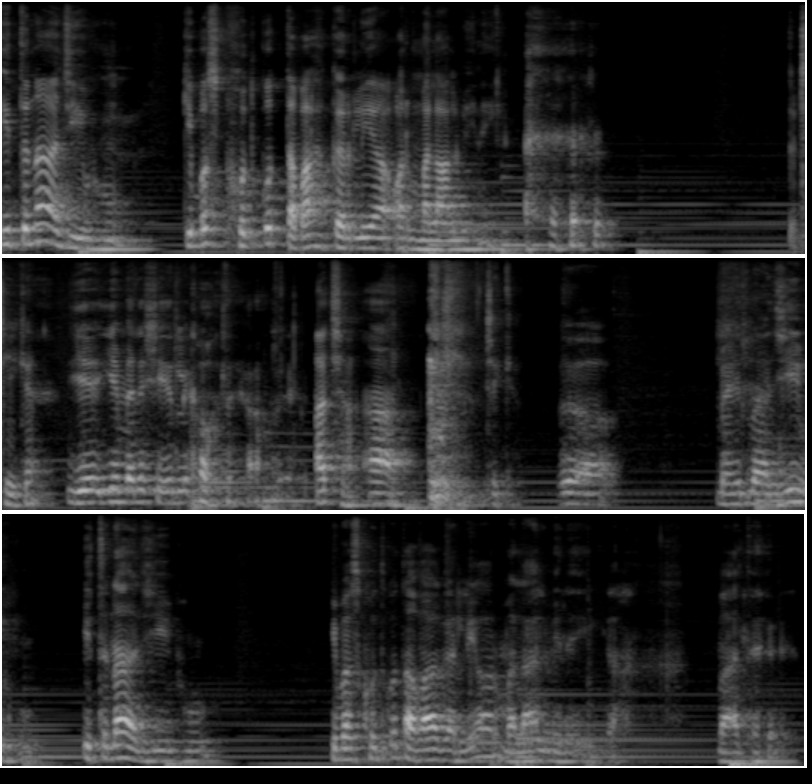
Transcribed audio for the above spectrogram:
इतना अजीब हूँ कि बस खुद को तबाह कर लिया और मलाल भी नहीं। तो ठीक है। ये ये मैंने शेर लिखा होता है अच्छा। हाँ। ठीक है। मैं इतना अजीब हूँ इतना अजीब हूँ कि बस खुद को तबाह कर लिया और मलाल भी नहीं किया। बात है।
